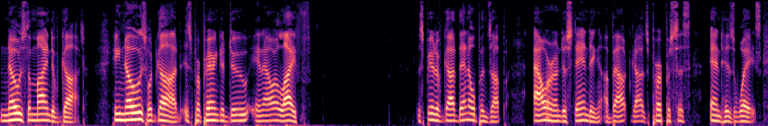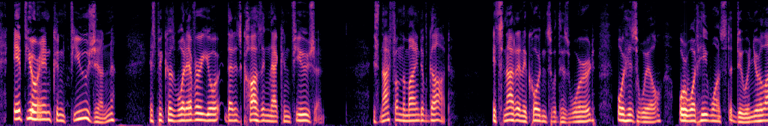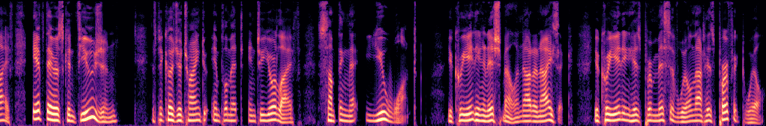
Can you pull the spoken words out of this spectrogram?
knows the mind of God. He knows what God is preparing to do in our life. The Spirit of God then opens up our understanding about God's purposes and His ways. If you're in confusion, is because whatever your that is causing that confusion is not from the mind of God. It's not in accordance with his word or his will or what he wants to do in your life. If there is confusion, it's because you're trying to implement into your life something that you want. You're creating an Ishmael and not an Isaac. You're creating his permissive will, not his perfect will.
